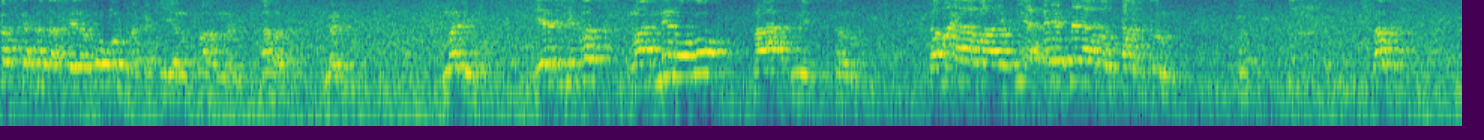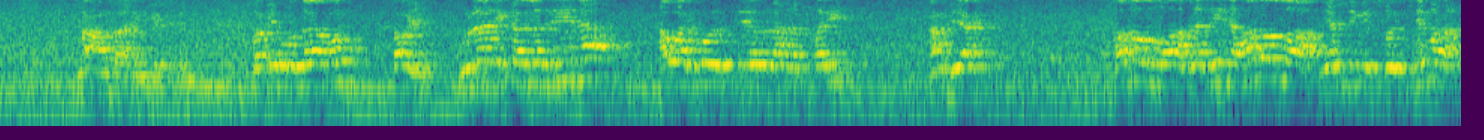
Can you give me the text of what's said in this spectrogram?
كت كت في لكم مفرك كي ينقارن أبدا. ملي. ملي. يلي بس ما ننمو هاك ميستن كما يا بايتي حيتا يا بلتان بس. بس. ما عم باهن قرسين فبهداهم. طيب. أولئك الذين أو يقول ابن المريض أنبياء. هدى الله. الذين هدى الله. يلي من سوي سمرة.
